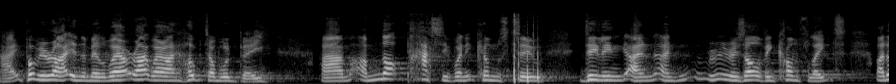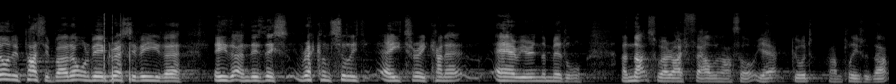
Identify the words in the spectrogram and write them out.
Uh, put me right in the middle, where, right where I hoped I would be. Um, I'm not passive when it comes to dealing and, and resolving conflict. I don't want to be passive, but I don't want to be aggressive either. Either, and there's this reconciliatory kind of area in the middle, and that's where I fell. And I thought, yeah, good. I'm pleased with that.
